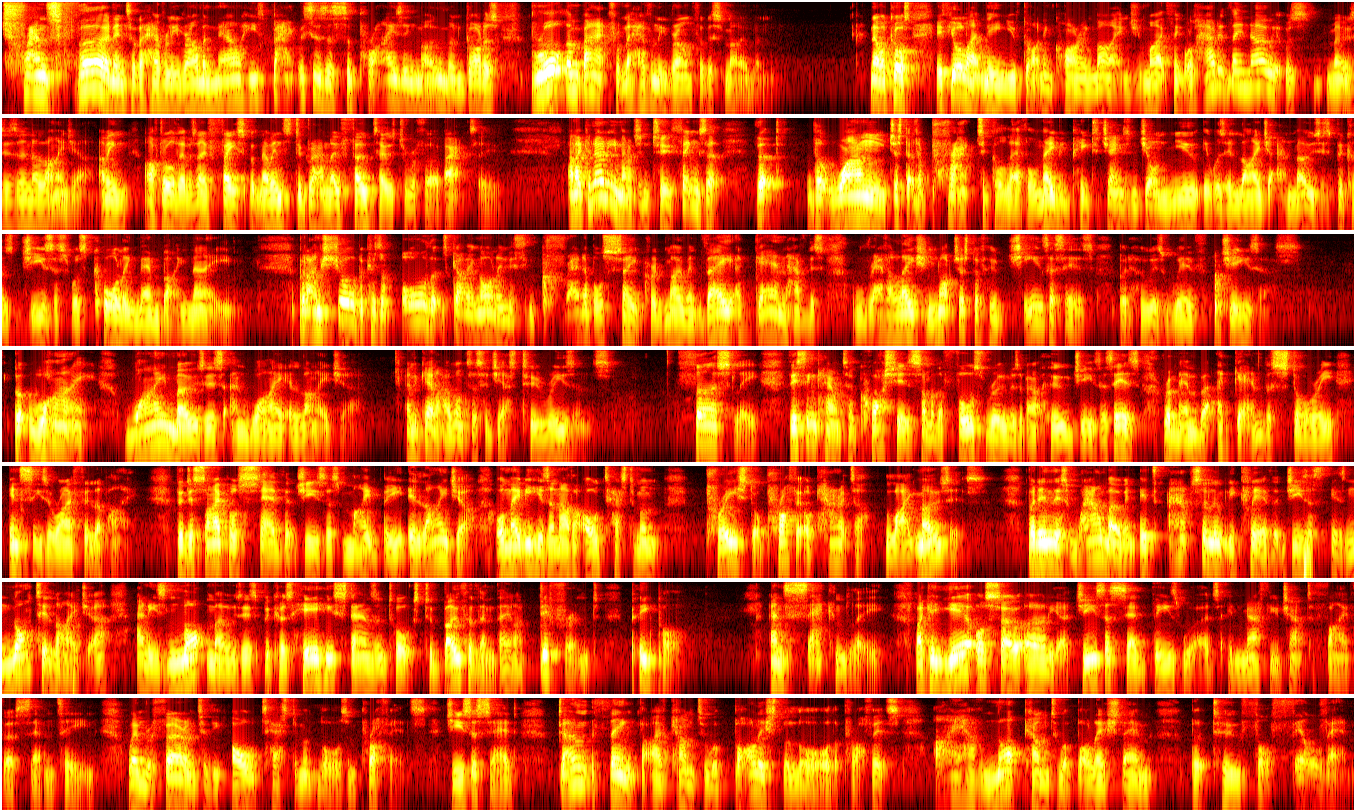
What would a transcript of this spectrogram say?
transferred into the heavenly realm, and now he's back. This is a surprising moment. God has brought them back from the heavenly realm for this moment. Now, of course, if you're like me and you've got an inquiring mind, you might think, well, how did they know it was Moses and Elijah? I mean, after all, there was no Facebook, no Instagram, no photos to refer back to. And I can only imagine two things that, that, that one, just at a practical level, maybe Peter, James, and John knew it was Elijah and Moses because Jesus was calling them by name. But I'm sure because of all that's going on in this incredible sacred moment, they again have this revelation, not just of who Jesus is, but who is with Jesus. But why? Why Moses and why Elijah? And again, I want to suggest two reasons. Firstly, this encounter quashes some of the false rumours about who Jesus is. Remember again the story in Caesarea Philippi. The disciples said that Jesus might be Elijah, or maybe he's another Old Testament priest or prophet or character like Moses. But in this wow moment, it's absolutely clear that Jesus is not Elijah and he's not Moses because here he stands and talks to both of them. They are different people. And secondly, like a year or so earlier, Jesus said these words in Matthew chapter 5, verse 17, when referring to the Old Testament laws and prophets. Jesus said, Don't think that I've come to abolish the law or the prophets. I have not come to abolish them, but to fulfill them.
